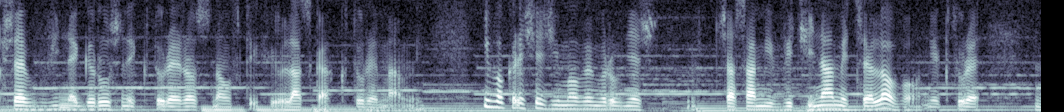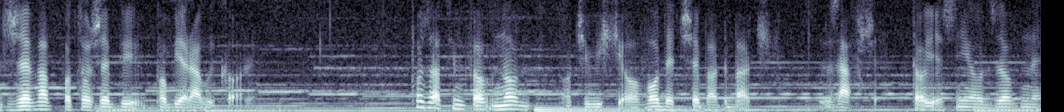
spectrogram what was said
krzewinek różnych, które rosną w tych laskach, które mamy. I w okresie zimowym również czasami wycinamy celowo niektóre drzewa po to, żeby pobierały kory. Poza tym to, no oczywiście o wodę trzeba dbać zawsze. To jest nieodzowne,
